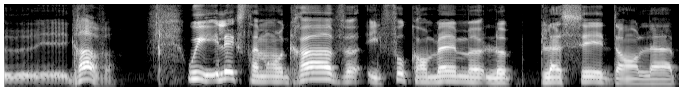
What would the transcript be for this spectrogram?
grave. Oui, il est extrêmement grave. Il faut quand même le placer dans la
